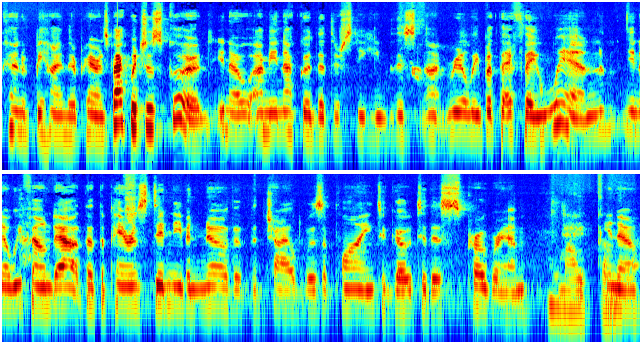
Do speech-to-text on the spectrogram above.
kind of behind their parents' back, which is good. You know, I mean, not good that they're sneaking this, not really, but if they win, you know, we found out that the parents didn't even know that the child was applying to go to this program. Oh my God. You know,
